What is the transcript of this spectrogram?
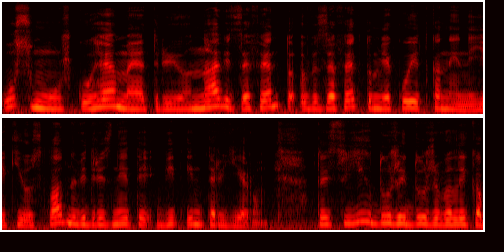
у смужку, геометрію, навіть з, ефектом, м'якої тканини, які складно відрізнити від інтер'єру. Тобто їх дуже дуже велика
